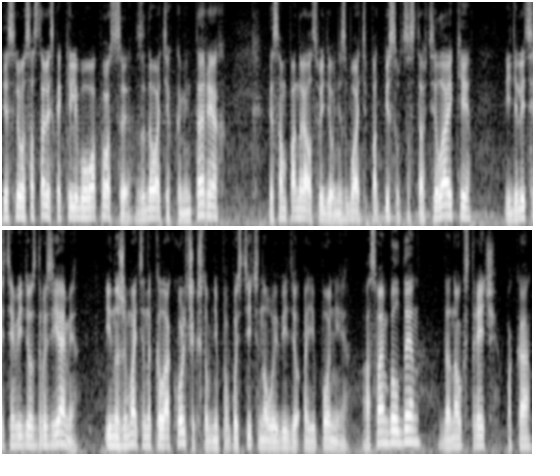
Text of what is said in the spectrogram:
Если у вас остались какие-либо вопросы, задавайте их в комментариях. Если вам понравилось видео, не забывайте подписываться, ставьте лайки и делитесь этим видео с друзьями. И нажимайте на колокольчик, чтобы не пропустить новые видео о Японии. А с вами был Дэн. До новых встреч. Пока.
